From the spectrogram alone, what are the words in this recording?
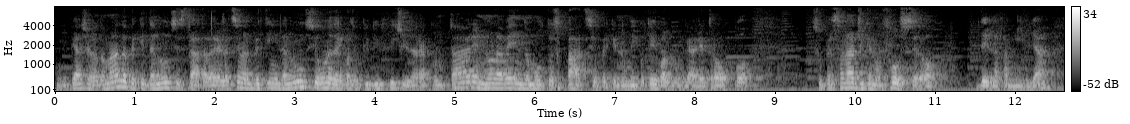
mi piace la domanda perché D'Annunzio è stata la relazione Albertini-D'Annunzio una delle cose più difficili da raccontare, non avendo molto spazio perché non mi potevo allungare troppo su personaggi che non fossero della famiglia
